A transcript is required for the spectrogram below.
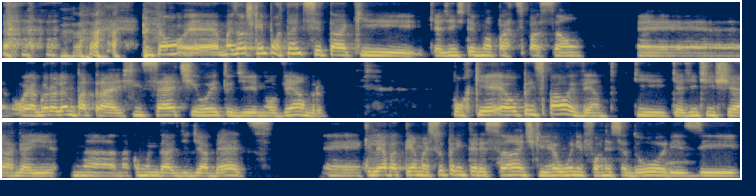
então, é, mas eu acho que é importante citar que, que a gente teve uma participação, é, agora olhando para trás, em 7 e 8 de novembro, porque é o principal evento que, que a gente enxerga aí na, na comunidade de diabetes, é, que leva temas super interessantes, que reúne fornecedores e,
